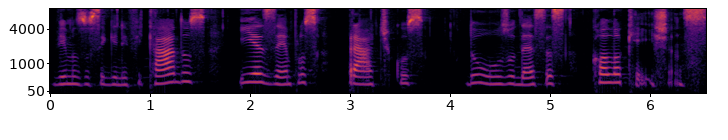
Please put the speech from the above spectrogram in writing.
Vimos os significados e exemplos práticos do uso dessas collocations.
